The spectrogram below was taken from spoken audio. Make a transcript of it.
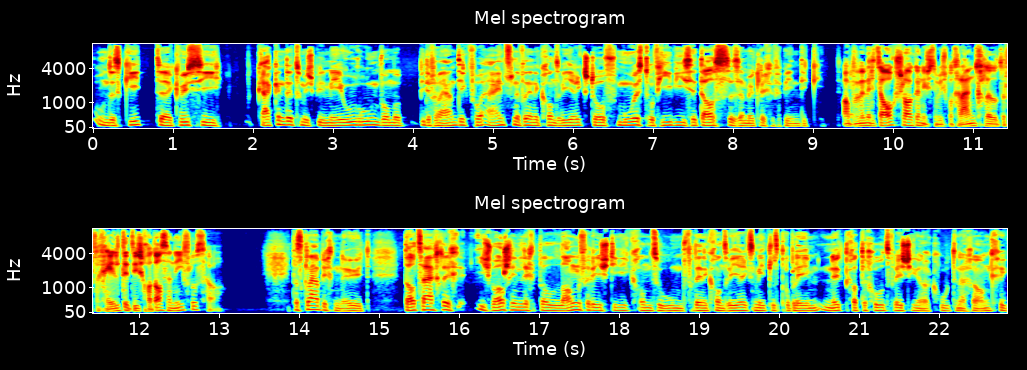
Und es gibt äh, gewisse Gegenden, zum Beispiel im EU-Raum, wo man bei der Verwendung von einzelnen von diesen Konservierungsstoffen muss darauf hinweisen, dass es eine mögliche Verbindung gibt. Aber wenn man jetzt angeschlagen ist, zum Beispiel kränkelt oder verkältet ist, kann das einen Einfluss haben? Das glaube ich nicht. Tatsächlich ist wahrscheinlich der langfristige Konsum von diesen Konservierungsmitteln das Problem, nicht gerade der kurzfristige akuten Erkrankung.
